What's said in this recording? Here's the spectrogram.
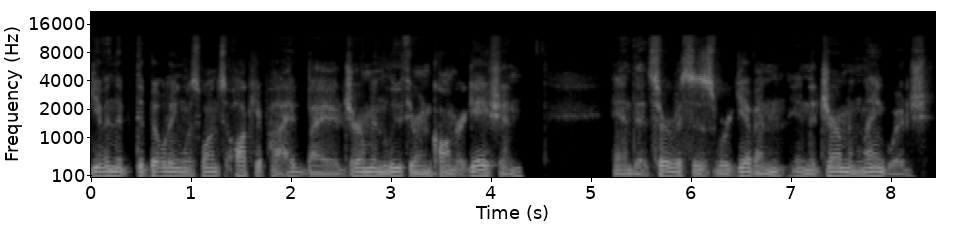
Given that the building was once occupied by a German Lutheran congregation and that services were given in the German language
